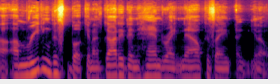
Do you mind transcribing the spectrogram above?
Uh, I'm reading this book, and I've got it in hand right now because I, you know,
